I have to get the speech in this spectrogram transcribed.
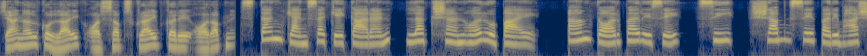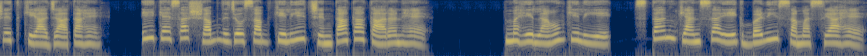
चैनल को लाइक और सब्सक्राइब करें और अपने स्तन कैंसर के कारण, लक्षण और उपाय। आमतौर पर इसे सी शब्द से परिभाषित किया जाता है। एक ऐसा शब्द जो सबके लिए चिंता का कारण है। महिलाओं के लिए, स्तन कैंसर एक बड़ी समस्या है।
